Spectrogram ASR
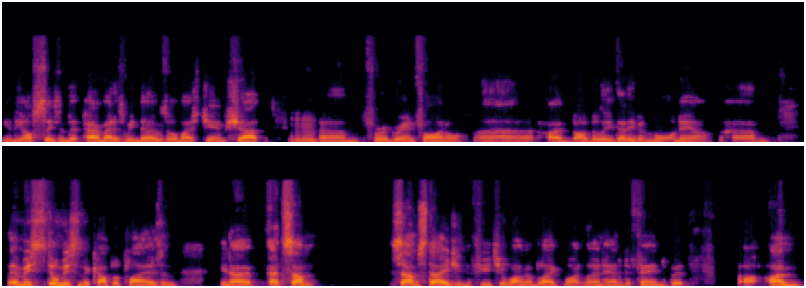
in the off season that Parramatta's window was almost jammed shut Mhm. um, for a grand final. Uh, I, I believe that even more now. Um, they're miss, still missing a couple of players, and you know, at some some stage in the future, Waqa Blake might learn how to defend. But I, I'm,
